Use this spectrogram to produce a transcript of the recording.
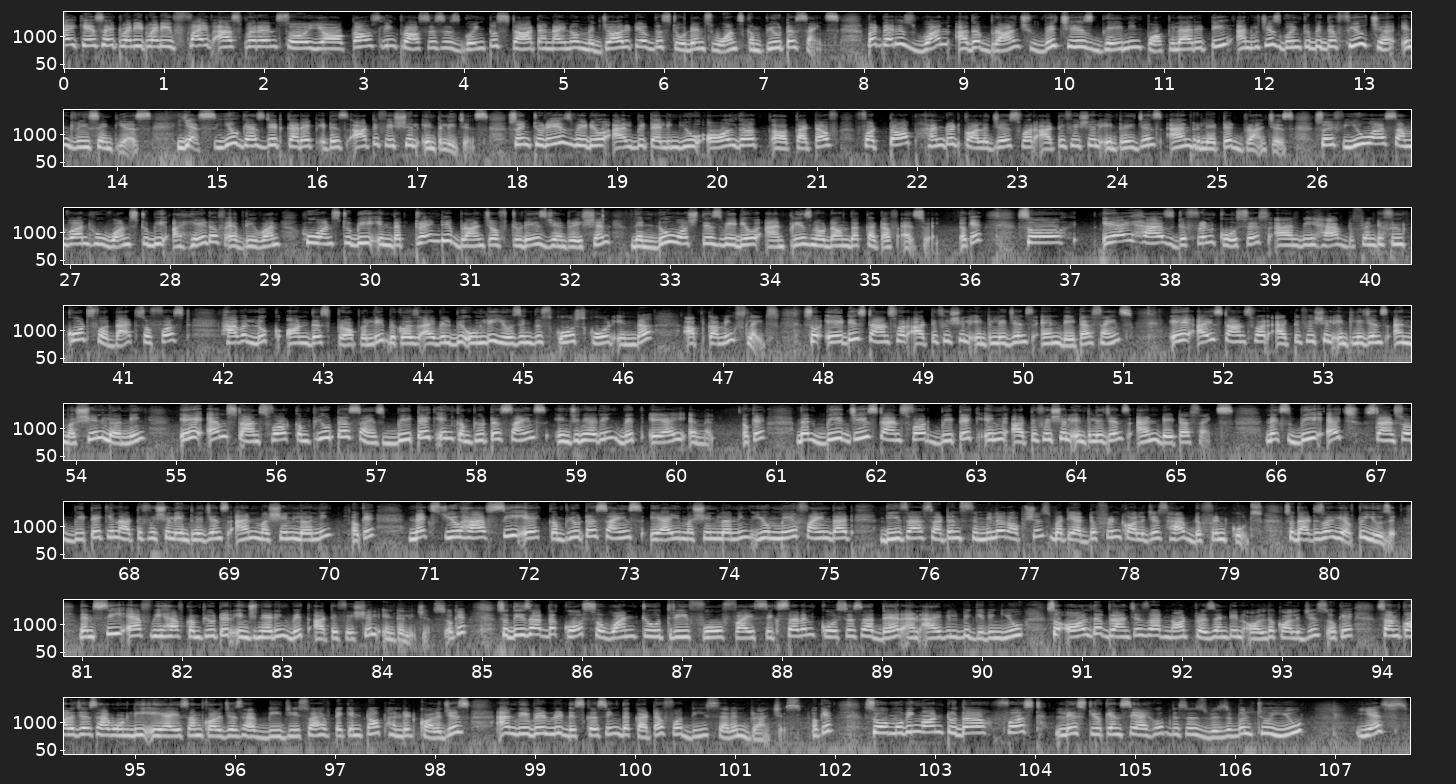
my KCET 2025 aspirants. So your counseling process is going to start and I know majority of the students wants computer science. But there is one other branch which is gaining popularity and which is going to be the future in recent years. Yes, you guessed it correct. It is artificial intelligence. So in today's video, I'll be telling you all the uh, cutoff for top 100 colleges for artificial intelligence and related branches. So if you are someone who wants to be ahead of everyone, who wants to be in the trendy branch of today's generation, then do watch this video and please note down the cutoff as well. Okay. So AI has different courses and we have different different codes for that. So first have a look on this properly because I will be only using this course code in the upcoming slides. So AD stands for Artificial Intelligence and Data Science. AI stands for Artificial Intelligence and Machine Learning. AM stands for Computer Science, BTech in Computer Science Engineering with AI ML okay? Then bg stands for btech in artificial intelligence and data science. Next bh stands for btech in artificial intelligence and machine learning. Okay? Next you have ca computer science ai machine learning. You may find that these are certain similar options but yeah different colleges have different codes. So that is why we have to use it. Then cf we have computer engineering with artificial intelligence. Okay? So these are the course. So 1 2 3 4 5 6 7 courses are there and i will be giving you so all the branches are not present in all the colleges okay? Some colleges have only ai some colleges have bg so i have taken top 100 colleges and we will be discussing the cutoff for these seven branches okay? So moving on to the first list you can see i hope this is visible to you. Yes.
